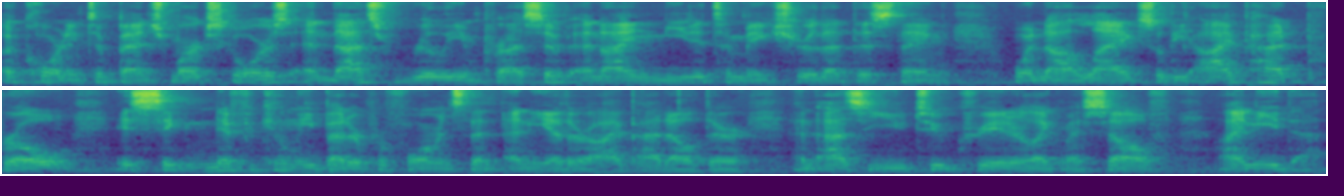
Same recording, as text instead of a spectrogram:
according to benchmark scores and that's really impressive and I needed to make sure that this thing would not lag. So the iPad Pro is significantly better performance than any other iPad out there and as a YouTube creator like myself I need that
